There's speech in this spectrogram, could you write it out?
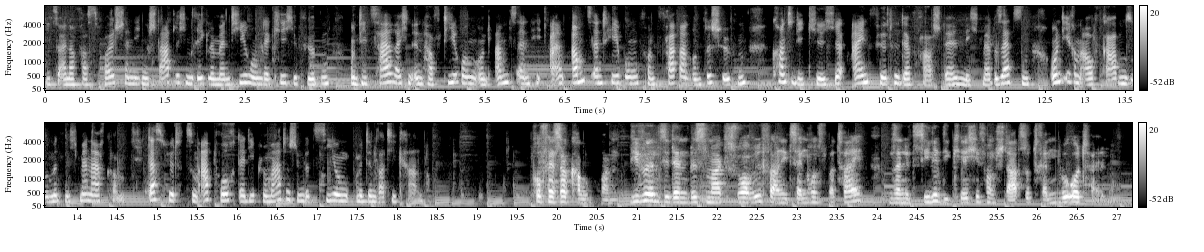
die zu einer fast vollständigen staatlichen Reglementierung der Kirche führten und die zahlreichen Inhaftierungen und Amtsenthe Amtsenthebungen von Pfarrern und Bischöfen, konnte die Kirche ein Viertel der Pfarrstellen nicht mehr besetzen und ihren Aufgaben somit nicht mehr nachkommen. Das führte zum Abbruch der diplomatischen Beziehungen mit dem Vatikan. Professor Kaufmann, wie würden Sie denn Bismarcks Vorwürfe an die Zentrumspartei und seine Ziele, die Kirche vom Staat zu trennen, beurteilen?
